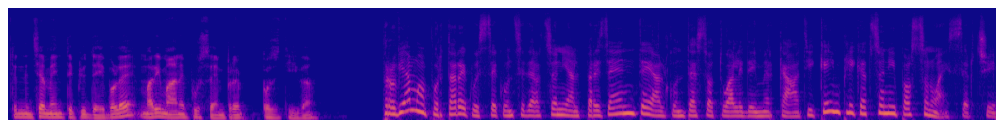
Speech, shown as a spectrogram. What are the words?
tendenzialmente più debole, ma rimane pur sempre positiva. Proviamo a portare queste considerazioni al presente e al contesto attuale dei mercati. Che implicazioni possono esserci?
